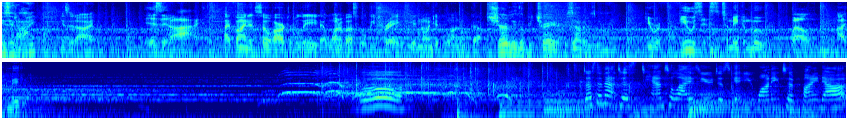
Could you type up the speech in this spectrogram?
Is it I? Is it I? Is it I? I find it so hard to believe that one of us will betray the anointed one of God. Surely the betrayer is out of his mind. He refuses to make a move. Well, I've made one. Whoa. Doesn't that just tantalize you? Just get you wanting to find out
